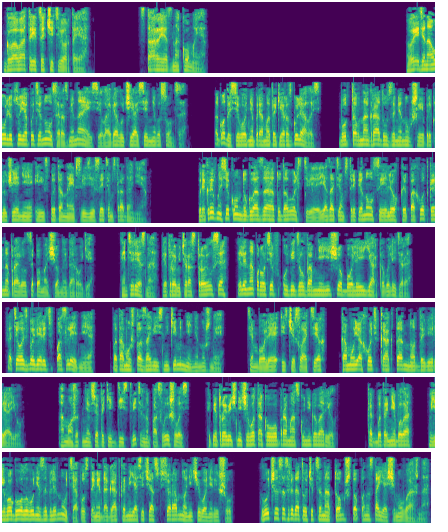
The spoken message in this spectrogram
Глава 34. Старые знакомые. Выйдя на улицу, я потянулся, разминаясь и ловя лучи осеннего солнца. Погода сегодня прямо-таки разгулялась, будто в награду за минувшие приключения и испытанные в связи с этим страдания. Прикрыв на секунду глаза от удовольствия, я затем встрепенулся и легкой походкой направился по мощенной дороге. Интересно, Петрович расстроился или, напротив, увидел во мне еще более яркого лидера? Хотелось бы верить в последнее, потому что завистники мне не нужны, тем более из числа тех, кому я хоть как-то, но доверяю. А может мне все-таки действительно послышалось, и Петрович ничего такого про маску не говорил. Как бы то ни было, в его голову не заглянуть, а пустыми догадками я сейчас все равно ничего не решу, Лучше сосредоточиться на том, что по-настоящему важно.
